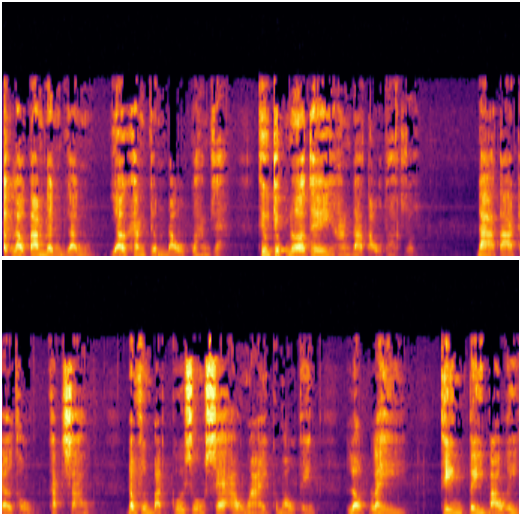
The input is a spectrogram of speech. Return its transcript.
Tất lão tam đến gần. Dở khăn trùm đầu của hắn ra. Thiếu chút nữa thì hắn đã tẩu thoát rồi. Đa tạ trợ thủ, khách sáo. Đông Phương Bạch cúi xuống xé áo ngoài của mậu thiên. Lột lấy thiên ti bảo y.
